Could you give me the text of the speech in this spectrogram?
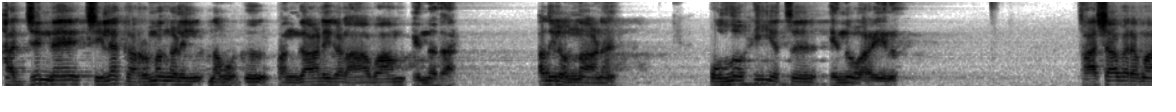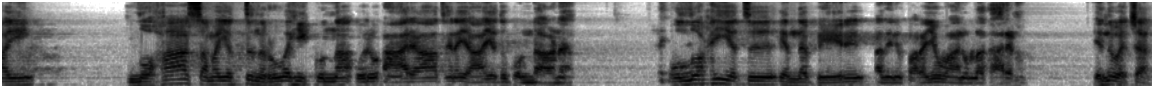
ഹജ്ജിന്റെ ചില കർമ്മങ്ങളിൽ നമുക്ക് പങ്കാളികളാവാം എന്നതാണ്. അതിലൊന്നാണ് ഒല്ലുഹിയത്ത് എന്ന് പറയുന്നത്. ഭാഷാപരമായി ലൊഹാ സമയത്ത് നിർവഹിക്കുന്ന ഒരു ആരാധനയായതുകൊണ്ടാണ് ഉല്ലുഹിയത്ത് എന്ന പേര് അതിന് പറയുവാനുള്ള കാരണം. എന്ന് വെച്ചാൽ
